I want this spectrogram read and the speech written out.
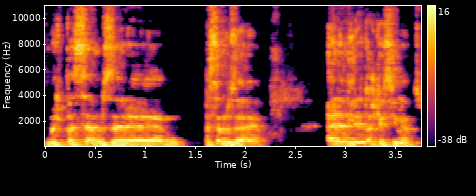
Mas passamos a. Passamos a. Era direito ao esquecimento.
